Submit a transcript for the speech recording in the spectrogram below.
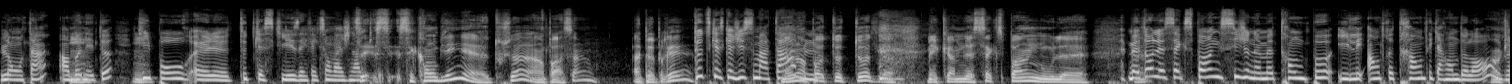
longtemps, en Mm. bon état, puis pour euh, tout ce qui est les infections vaginales. C'est- combien, euh, tout ça, en passant? À peu près? Tout ce que j'ai sur ma table. Non, non, pas tout, tout, là. mais comme le sexpong ou le. Mettons, le sexpong, si je ne me trompe pas, il est entre 30 et 40 dollars. OK.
